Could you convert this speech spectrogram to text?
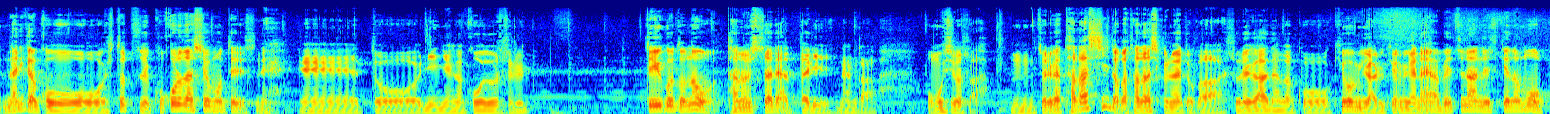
何かこう一つ志を持ってですねえー、っと人間が行動するっていうことの楽しさであったりなんか面白さ、うん、それが正しいとか正しくないとかそれがなんかこう興味がある興味がないは別なんですけども、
